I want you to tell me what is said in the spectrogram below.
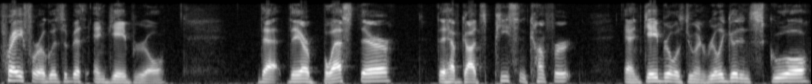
pray for Elizabeth and Gabriel that they are blessed there. They have God's peace and comfort. And Gabriel is doing really good in school.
